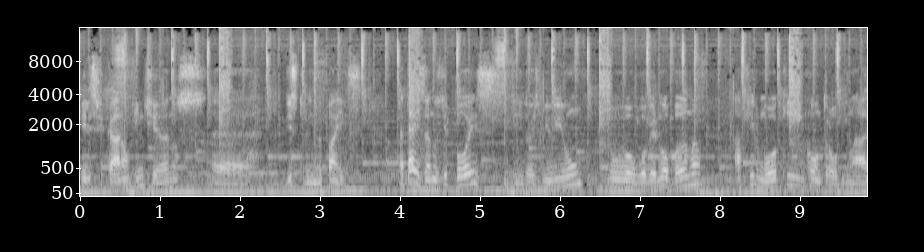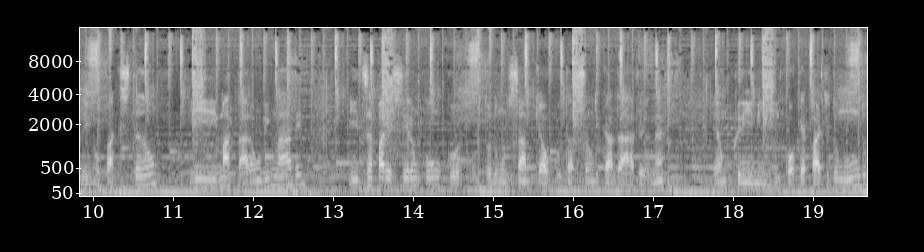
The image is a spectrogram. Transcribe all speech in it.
eles ficaram 20 anos é, destruindo o país. Dez anos depois, de 2001, o governo Obama afirmou que encontrou Bin Laden no Paquistão e mataram o Bin Laden e desapareceram com o corpo. Todo mundo sabe que a ocultação de cadáver né, é um crime em qualquer parte do mundo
